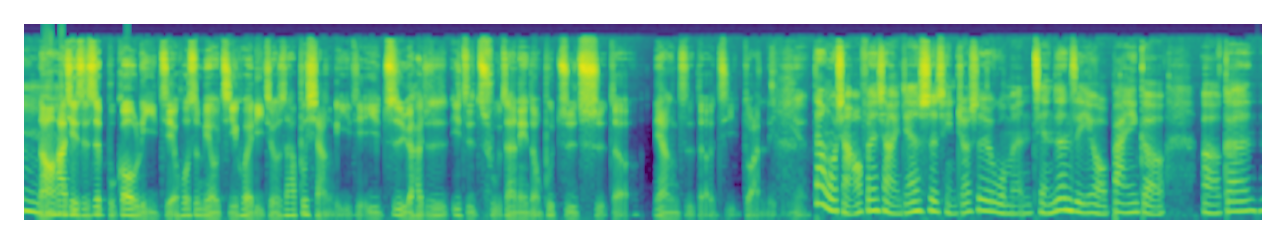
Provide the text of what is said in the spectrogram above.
嗯，然后他其实是不够理解，或是没有机会理解，或是他不想理解，以至于他就是一直处在那种不支持的那样子的极端里面。但我想要分享一件事情，就是我们前阵子也有办一个呃跟。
